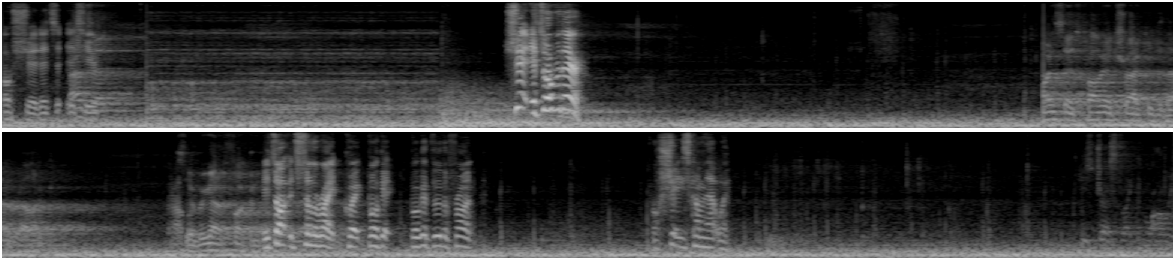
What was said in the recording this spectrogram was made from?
Oh shit! It's it's That's here. it. Shit! It's over there. I would say it's probably attracted to that relic. So we gotta fucking. It's up. It's to the right. Quick, book it. Book it through the front. Oh shit! He's coming that way. He's dressed like Wally.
